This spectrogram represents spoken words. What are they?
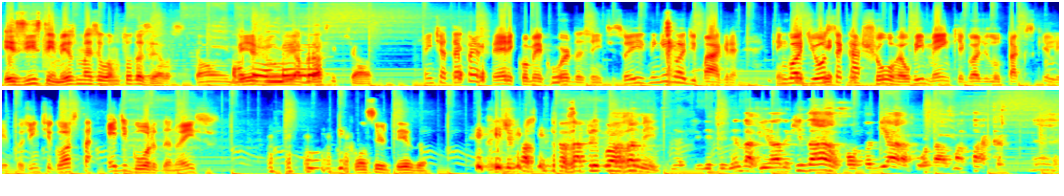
existem mesmo, mas eu amo todas elas. Então, um beijo e abraço e tchau. A gente até prefere comer gorda, gente. Isso aí ninguém gosta de magra. Quem gosta de osso é cachorro, é o He-Man que gosta de lutar com esqueleto. A gente gosta é de gorda, não é isso? com certeza. A gente gosta de transar perigosamente, né? Porque dependendo da virada que dá, falta de ar, a porra das matacas. Né?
